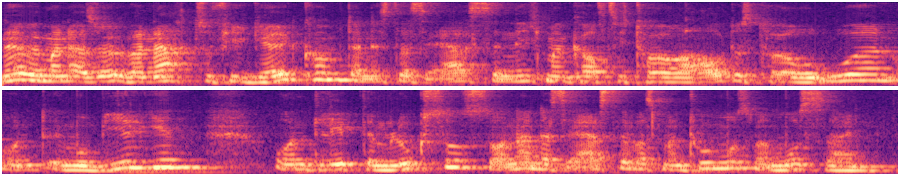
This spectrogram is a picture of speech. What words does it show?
Ne, wenn man also über Nacht zu viel Geld kommt, dann ist das Erste nicht, man kauft sich teure Autos, teure Uhren und Immobilien und lebt im Luxus, sondern das Erste, was man tun muss, man muss sein,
